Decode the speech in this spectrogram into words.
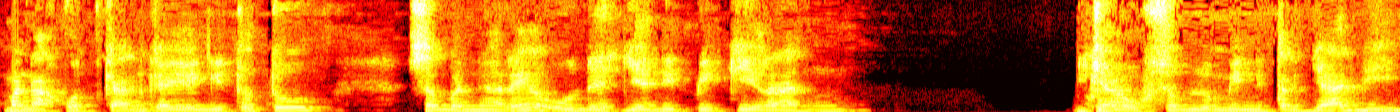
menakutkan kayak gitu tuh sebenarnya udah jadi pikiran jauh sebelum ini terjadi.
